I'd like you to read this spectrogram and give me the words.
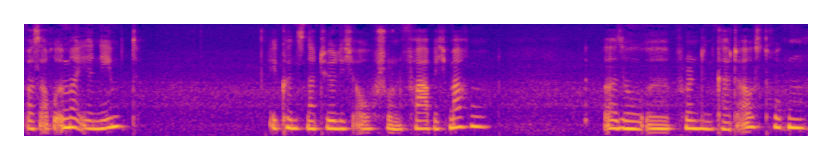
was auch immer ihr nehmt, Ihr könnt es natürlich auch schon farbig machen. Also äh, Print and Cut ausdrucken.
